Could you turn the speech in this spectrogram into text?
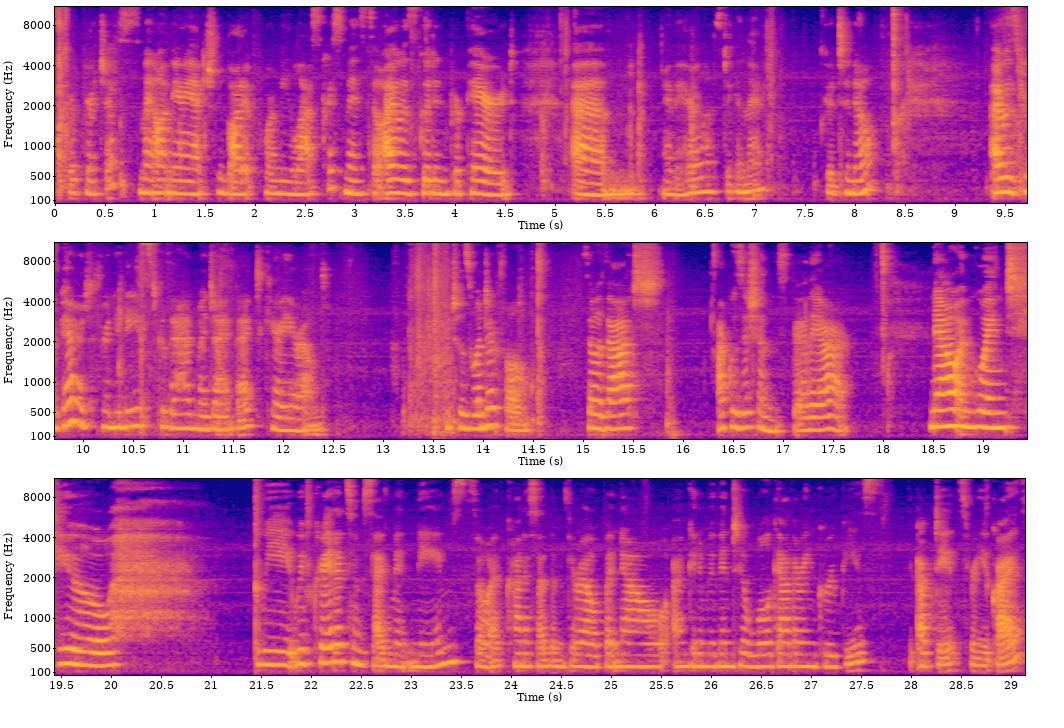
for purchase. My Aunt Mary actually bought it for me last Christmas, so I was good and prepared. Um, I have a hair elastic in there. Good to know. I was prepared for East because I had my giant bag to carry around, which was wonderful. So that acquisitions, there they are. Now I'm going to we we've created some segment names, so I've kind of said them throughout, but now I'm going to move into wool gathering groupies updates for you guys.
